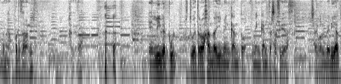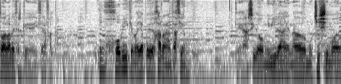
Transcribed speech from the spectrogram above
No me acuerdo ahora mismo, en Liverpool, estuve trabajando allí y me encantó, me encanta esa ciudad. O sea, volvería todas las veces que hiciera falta. Un hobby que no haya podido dejar, la natación, ha sido mi vida, he nadado muchísimo, he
